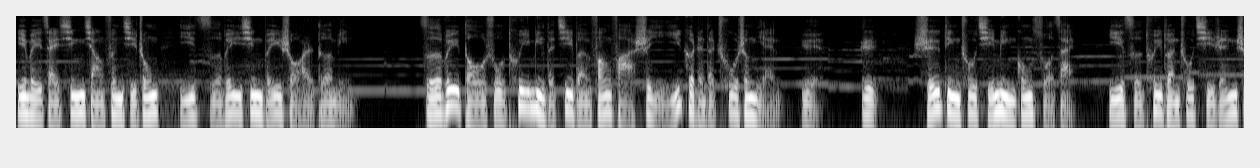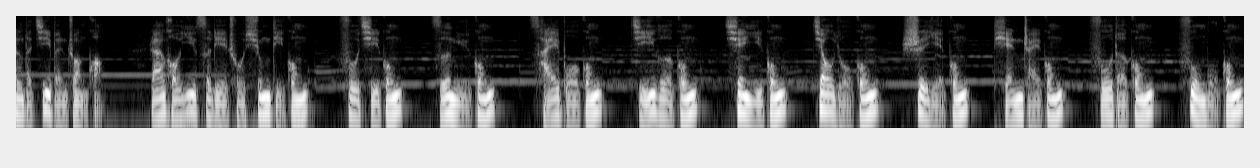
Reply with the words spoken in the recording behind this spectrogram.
因为在星象分析中以紫微星为首而得名。紫微斗数推命的基本方法是以一个人的出生年月日时定出其命宫所在，以此推断出其人生的基本状况，然后依次列出兄弟宫、夫妻宫、子女宫、财帛宫、吉厄宫、迁移宫、交友宫、事业宫、田宅宫、福德宫、父母宫，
